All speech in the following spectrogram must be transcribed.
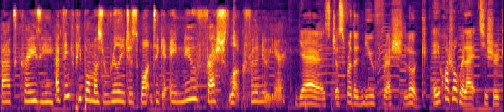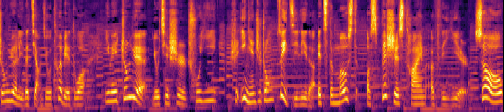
That's crazy. I think people must really just want to get a new fresh look for the new year. Yes, just for the new fresh look. 诶，话说回来，其实正月里的讲究特别多。因为正月，尤其是初一，是一年之中最吉利的。It's the most auspicious time of the year. So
